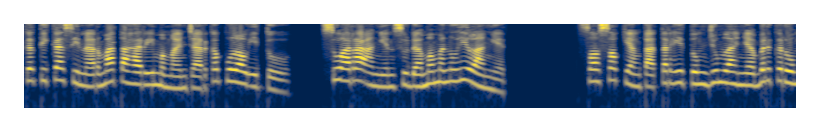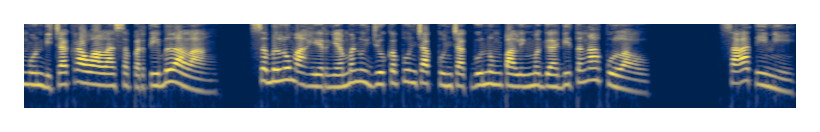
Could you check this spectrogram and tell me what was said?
ketika sinar matahari memancar ke pulau itu, suara angin sudah memenuhi langit. Sosok yang tak terhitung jumlahnya berkerumun di cakrawala seperti belalang, sebelum akhirnya menuju ke puncak-puncak gunung paling megah di tengah pulau. Saat ini,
